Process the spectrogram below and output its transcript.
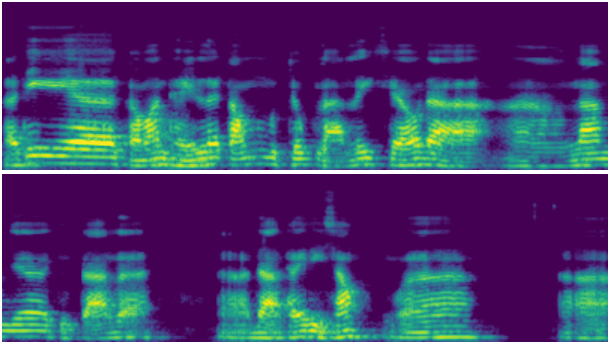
à, thì ờ, các bạn thấy là trong một chốc lát Excel đã à, làm cho chúng ta là à, đã thay thì xong. Và à,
